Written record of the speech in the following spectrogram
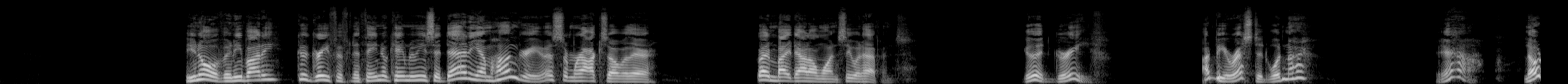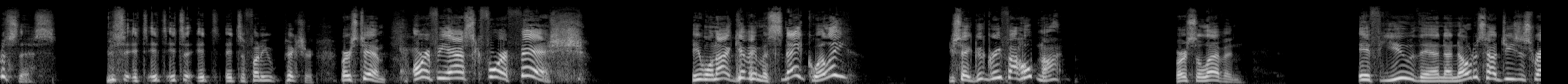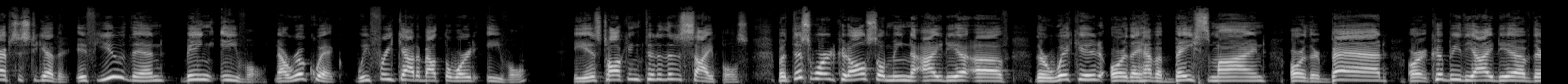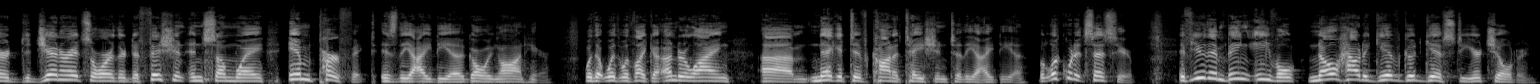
You know of anybody? Good grief, if Nathaniel came to me and said, Daddy, I'm hungry. There's some rocks over there. Go ahead and bite down on one and see what happens. Good grief. I'd be arrested, wouldn't I? Yeah. Notice this. It's, it's, it's, it's, a, it's, it's a funny picture. Verse 10 Or if he asks for a fish, he will not give him a snake, will he? You say, Good grief, I hope not. Verse 11 if you then, now notice how Jesus wraps this together. If you then, being evil, now real quick, we freak out about the word evil. He is talking to the disciples, but this word could also mean the idea of they're wicked or they have a base mind or they're bad, or it could be the idea of they're degenerates or they're deficient in some way. Imperfect is the idea going on here with, with, with like an underlying um, negative connotation to the idea. But look what it says here. If you then, being evil, know how to give good gifts to your children,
